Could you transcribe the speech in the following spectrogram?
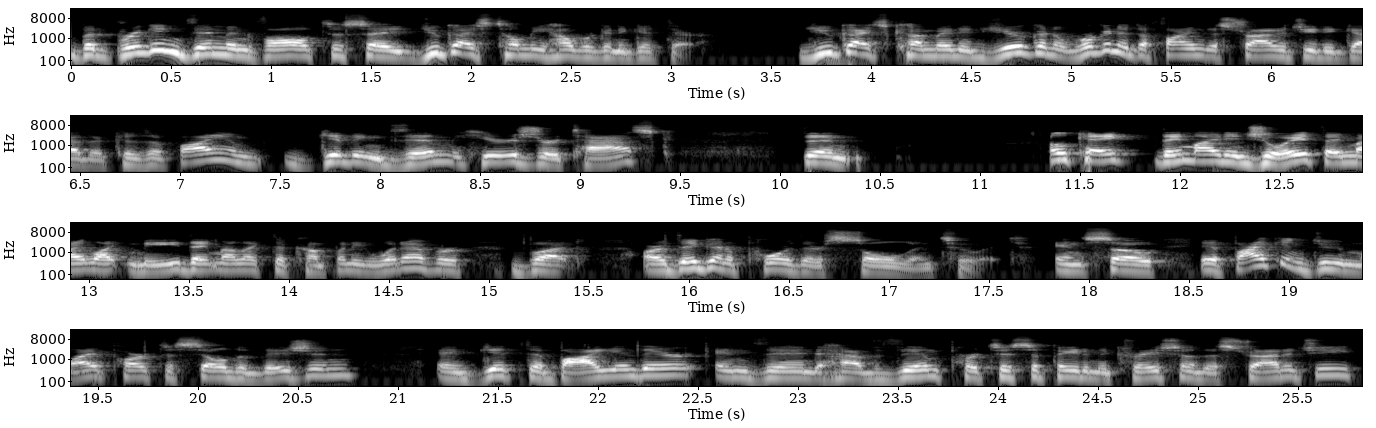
but bringing them involved to say, you guys tell me how we're going to get there. You guys come in and you're going to, we're going to define the strategy together. Because if I am giving them, here's your task, then okay, they might enjoy it. They might like me. They might like the company, whatever. But are they going to pour their soul into it? And so if I can do my part to sell the vision and get the buy in there and then have them participate in the creation of the strategy,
